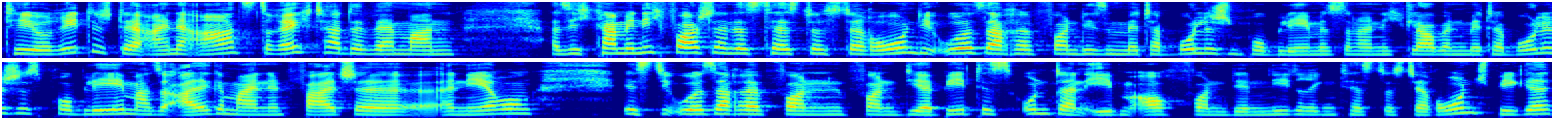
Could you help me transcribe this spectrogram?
theoretisch der eine Arzt recht hatte, wenn man, also ich kann mir nicht vorstellen, dass Testosteron die Ursache von diesem metabolischen Problem ist, sondern ich glaube, ein metabolisches Problem, also allgemein eine falsche Ernährung, ist die Ursache von, von Diabetes und dann eben auch von dem niedrigen Testosteronspiegel.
